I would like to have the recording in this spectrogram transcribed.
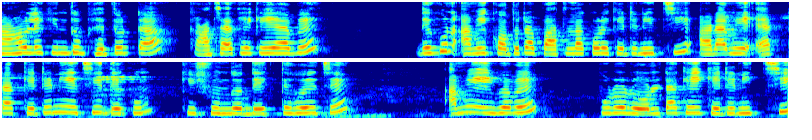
না হলে কিন্তু ভেতরটা কাঁচা থেকে যাবে। দেখুন, আমি কতটা পাতলা করে কেটে নিচ্ছি, আর আমি একটা কেটে নিয়েছি, দেখুন কি সুন্দর দেখতে হয়েছে। আমি এইভাবে পুরো রোলটাকেই কেটে নিচ্ছি।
